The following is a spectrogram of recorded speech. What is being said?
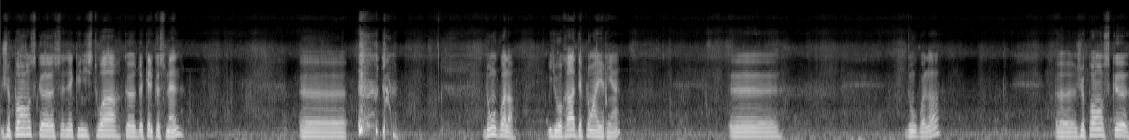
Je pense que ce n'est qu'une histoire que de quelques semaines. Euh, donc voilà, il y aura des plans aériens. Euh, donc voilà. Euh, je pense que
